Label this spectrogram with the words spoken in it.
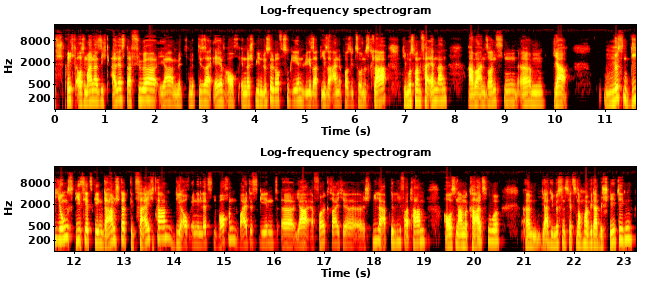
spricht aus meiner Sicht alles dafür, ja, mit, mit dieser Elf auch in das Spiel in Düsseldorf zu gehen. Wie gesagt, diese eine Position ist klar, die muss man verändern. Aber ansonsten, ähm, ja, müssen die Jungs, die es jetzt gegen Darmstadt gezeigt haben, die auch in den letzten Wochen weitestgehend äh, ja, erfolgreiche äh, Spiele abgeliefert haben, Ausnahme Karlsruhe, ähm, ja, die müssen es jetzt nochmal wieder bestätigen,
